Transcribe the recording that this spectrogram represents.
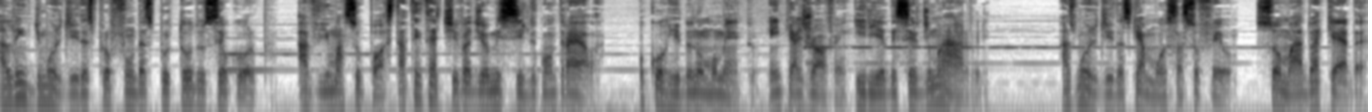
Além de mordidas profundas por todo o seu corpo, havia uma suposta tentativa de homicídio contra ela, ocorrido no momento em que a jovem iria descer de uma árvore. As mordidas que a moça sofreu, somado à queda,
